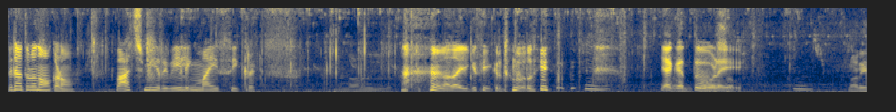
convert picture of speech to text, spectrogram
ഇതിനകത്തൂടെ നോക്കണോ? Watch me revealing my secrets അതായിരിക്കും സീക്രട്ട് എന്ന് പറഞ്ഞു. എത്തൂടെ മാറി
